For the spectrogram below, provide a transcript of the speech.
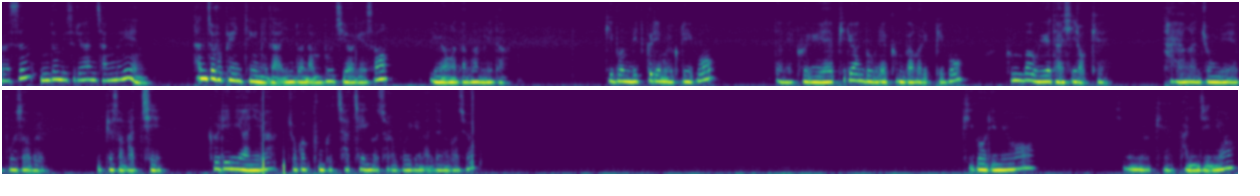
이것은 인도 미술의 한 장르인 탄저로 페인팅입니다. 인도 남부 지역에서 유명하다고 합니다. 기본 밑그림을 그리고 그다음에 그 위에 필요한 부분에 금박을 입히고 금박 위에 다시 이렇게 다양한 종류의 보석을 입혀서 마치 그림이 아니라 조각품 그 자체인 것처럼 보이게 만드는 거죠. 귀걸이며 지금 이렇게 반지며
